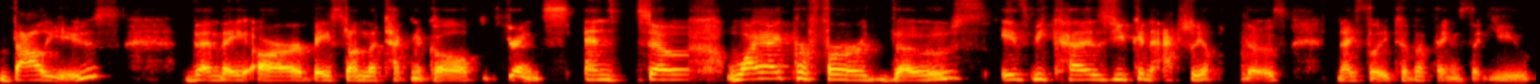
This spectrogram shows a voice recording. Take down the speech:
values than they are based on the technical strengths. And so, why I prefer those is because you can actually apply those nicely to the things that you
